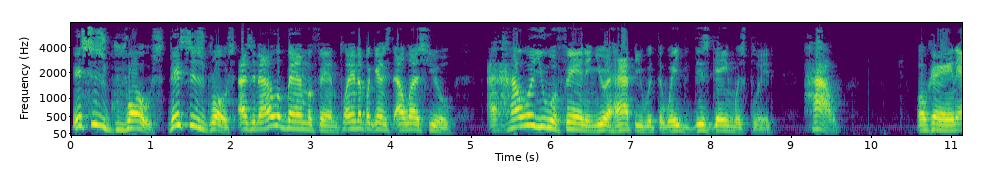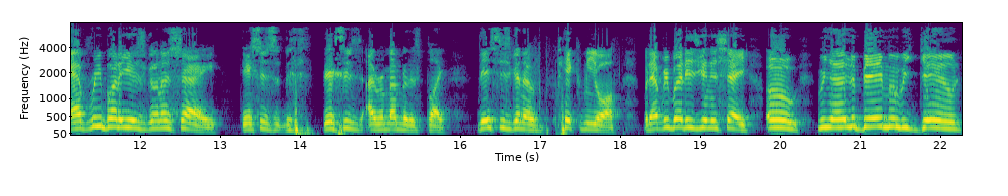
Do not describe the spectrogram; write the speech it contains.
This is gross. This is gross. As an Alabama fan playing up against LSU, uh, how are you a fan and you're happy with the way that this game was played? How? Okay, and everybody is gonna say, this is, this, this is, I remember this play. This is gonna pick me off. But everybody's gonna say, oh, when Alabama was down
